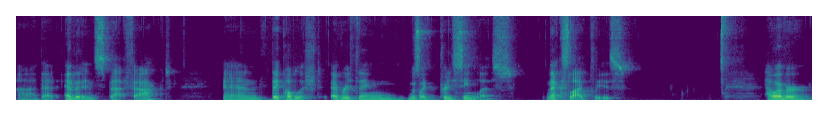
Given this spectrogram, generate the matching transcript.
uh, that evidenced that fact, and they published. Everything was like pretty seamless. Next slide, please. However,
